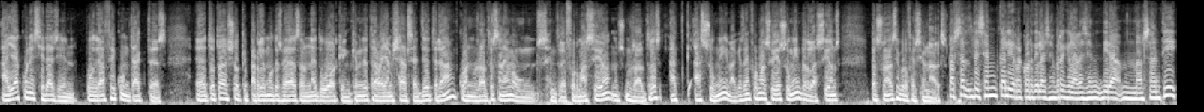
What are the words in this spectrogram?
allà coneixerà gent, podrà fer contactes, eh, tot això que parlem moltes vegades del networking, que hem de treballar amb xarxa, etc. quan nosaltres anem a un centre de formació, doncs nosaltres assumim aquesta informació i assumim relacions personals i professionals. Per cert, deixem que li recordi la gent, perquè la gent dirà, "Mm, el Santi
